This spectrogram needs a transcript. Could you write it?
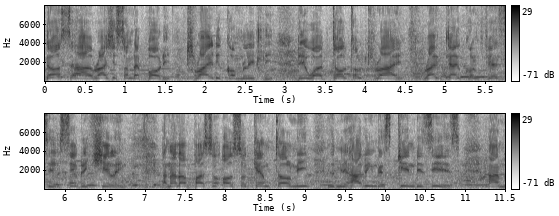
those uh, rashes on the body tried completely. They were total dry. Right now he confessed he received a healing. Another person also came told me he's been having the skin disease and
